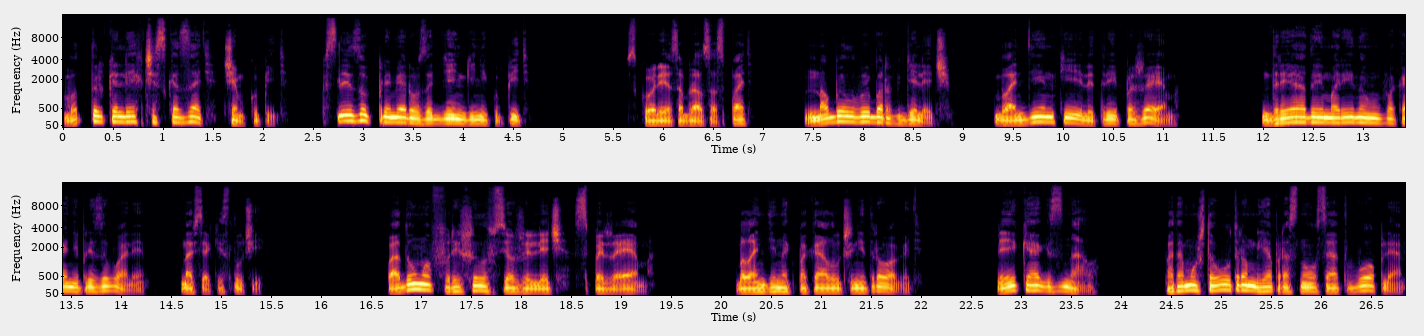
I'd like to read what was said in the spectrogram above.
Вот только легче сказать, чем купить. Слезу, к примеру, за деньги не купить. Вскоре я собрался спать, но был выбор, где лечь. Блондинки или три ПЖМ. Дриаду и Марину пока не призывали, на всякий случай. Подумав, решил все же лечь с ПЖМ. Блондинок пока лучше не трогать. И как знал. потому что утром я проснулся от вопля.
